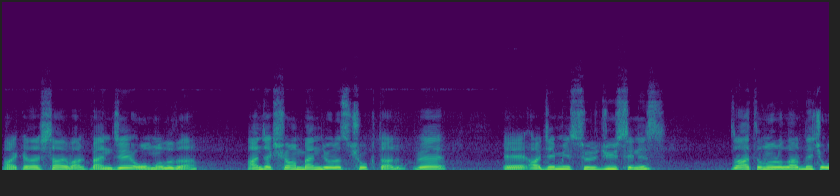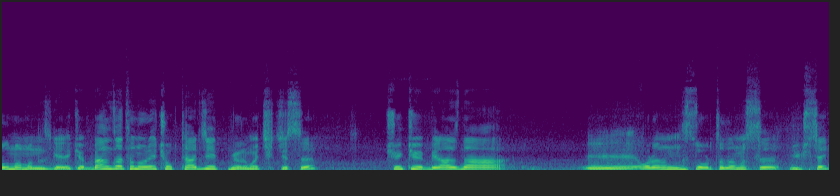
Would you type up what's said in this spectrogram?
arkadaşlar var. Bence olmalı da. Ancak şu an bence orası çok dar ve e, acemi sürücüyseniz zaten oralarda hiç olmamanız gerekiyor. Ben zaten orayı çok tercih etmiyorum açıkçası. Çünkü biraz daha e, oranın hız ortalaması yüksek.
